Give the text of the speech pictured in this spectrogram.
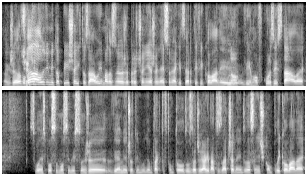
Takže, lebo Čiže veľa ľudí mi to píše, ich to zaujíma, tak som že prečo nie, že nie som nejaký certifikovaný No. Wim Hof kurzista, ale svojím spôsobom si myslím, že viem niečo tým ľuďom takto v tomto odozdať, že ak na to začať, nie je to zase nič komplikované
